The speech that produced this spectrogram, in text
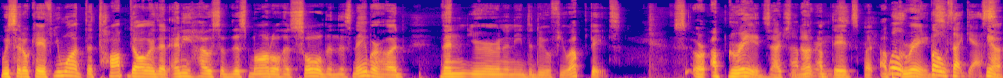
we said, okay, if you want the top dollar that any house of this model has sold in this neighborhood, then you're going to need to do a few updates or upgrades, actually, not updates, but upgrades. Well, upgrades. both, I guess. Yeah.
